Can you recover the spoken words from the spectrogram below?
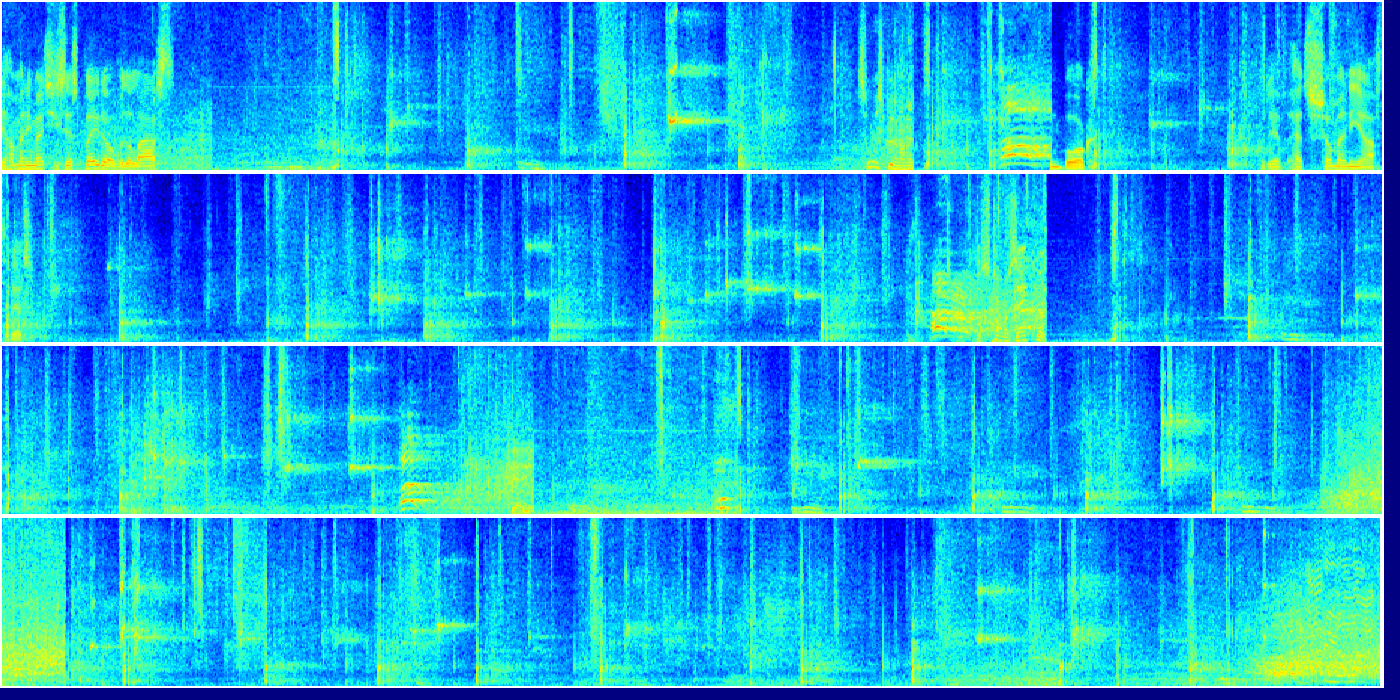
How many matches he has played over the last It's always been one of oh! Borg. But they have had so many after that. That's Thomas Enqvist. Game. How do you like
